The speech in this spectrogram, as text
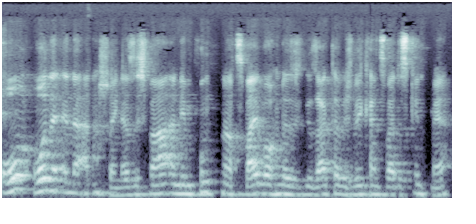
Oh, ohne Ende anstrengend. Also ich war an dem Punkt nach zwei Wochen, dass ich gesagt habe, ich will kein zweites Kind mehr,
